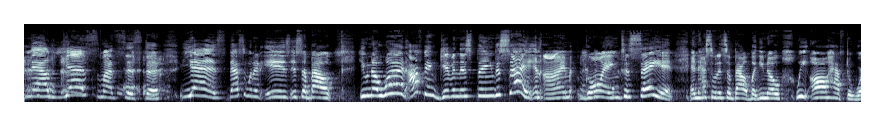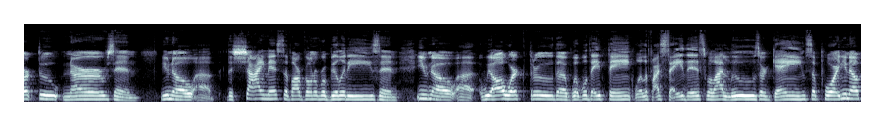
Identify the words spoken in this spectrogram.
Now, yes, my sister. Yes, that's what it is. It's about you know what? I've been given this thing to say, and I'm going to say it, and that's what it's about. But you know, we all have to work through nerves and you know, uh, the shyness of our vulnerabilities. And, you know, uh, we all work through the what will they think? Well, if I say this, will I lose or gain support? You know,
